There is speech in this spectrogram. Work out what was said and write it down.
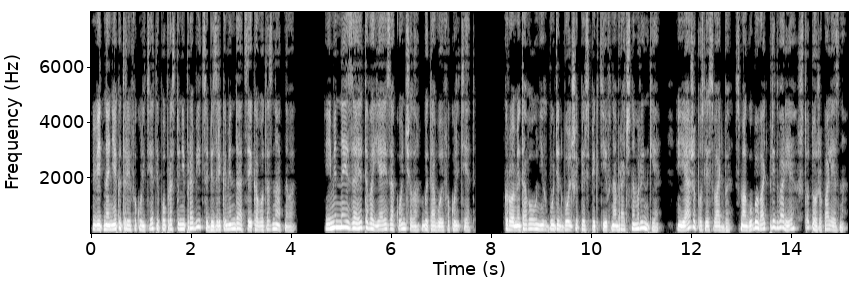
ведь на некоторые факультеты попросту не пробиться без рекомендации кого-то знатного. Именно из-за этого я и закончила бытовой факультет. Кроме того, у них будет больше перспектив на брачном рынке. Я же после свадьбы смогу бывать при дворе, что тоже полезно.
